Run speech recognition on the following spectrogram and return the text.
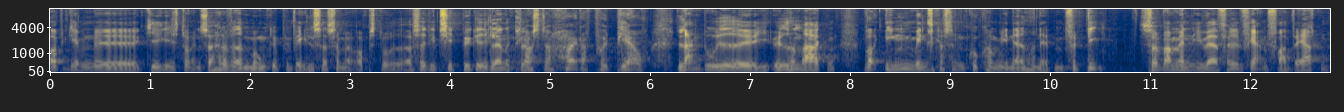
Op gennem øh, kirkehistorien, så har der været munkebevægelser, som er opstået, og så er de tit bygget et eller andet kloster højt op på et bjerg, langt ude øh, i ødemarken, hvor ingen mennesker sådan kunne komme i nærheden af dem. Fordi så var man i hvert fald fjern fra verden.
